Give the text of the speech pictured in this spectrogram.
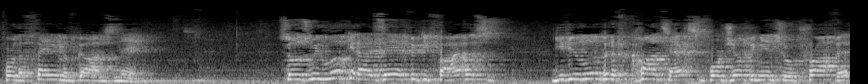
for the fame of God's name. So, as we look at Isaiah 55, let's give you a little bit of context before jumping into a prophet.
